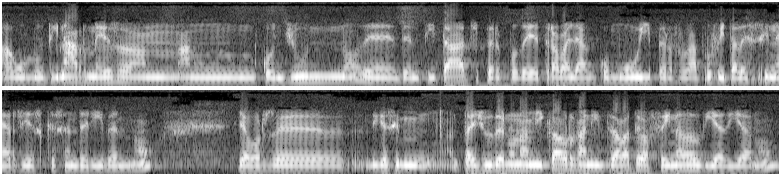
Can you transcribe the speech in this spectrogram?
aglutinar-ne en, en un conjunt no, d'entitats de, per poder treballar en comú i per aprofitar les sinergies que se'n deriven. No? Llavors, eh, diguéssim, t'ajuden una mica a organitzar la teva feina del dia a dia, no?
